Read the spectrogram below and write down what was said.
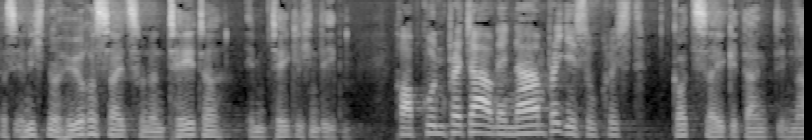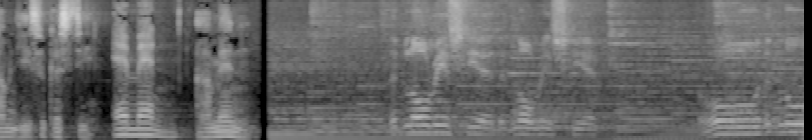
Dass ihr nicht nur Hörer seid, sondern Täter im täglichen Leben. ขอบคุณพระเจ้าในนามพระเยซูคริสต์ Gott sei gedankt im Namen Jesu Christi. เอเมน Amen. The glory is here, the glory is here. Oh, the glory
